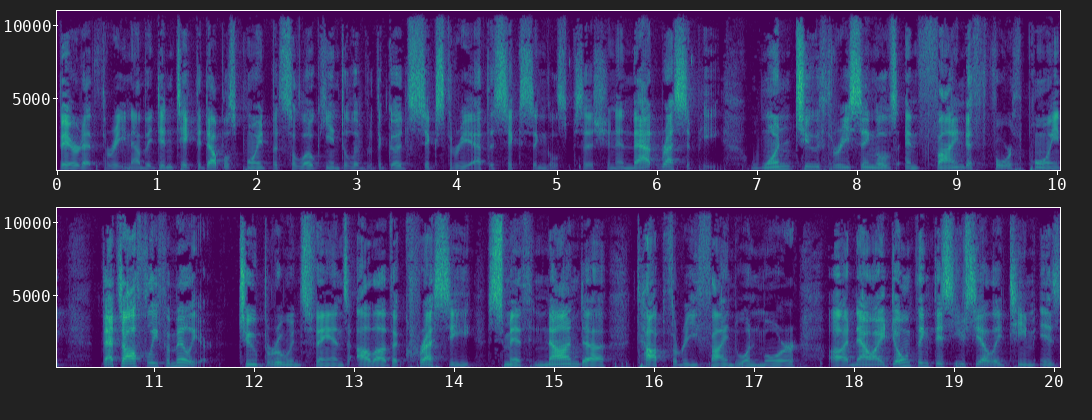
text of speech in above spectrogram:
Baird at three. Now, they didn't take the doubles point, but Solokian delivered the goods 6 3 at the six singles position. And that recipe, one, two, three singles, and find a fourth point, that's awfully familiar to Bruins fans, a la the Cressy, Smith, Nanda top three, find one more. Uh, now, I don't think this UCLA team is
